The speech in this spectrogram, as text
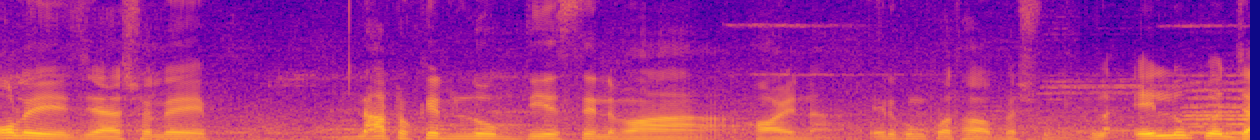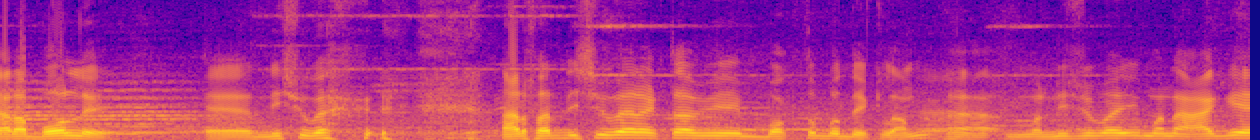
বলে যে আসলে নাটকের লোক দিয়ে সিনেমা হয় না এরকম কথা আমরা শুনি। না এই লোক যারা বলে নিশু ভাই আরফান নিশু ভাইয়ের একটা আমি বক্তব্য দেখলাম। হ্যাঁ। মানে নিশু ভাই মানে আগে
